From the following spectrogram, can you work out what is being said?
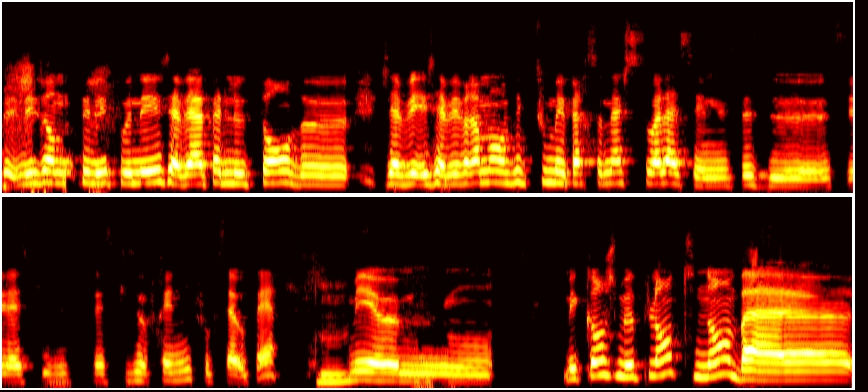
les gens me téléphonaient. J'avais à peine le temps de. J'avais, j'avais vraiment envie que tous mes personnages soient là. C'est une espèce de, c'est la, schizophrénie. Il faut que ça opère. Mmh. Mais mais quand je me plante, non, bah,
